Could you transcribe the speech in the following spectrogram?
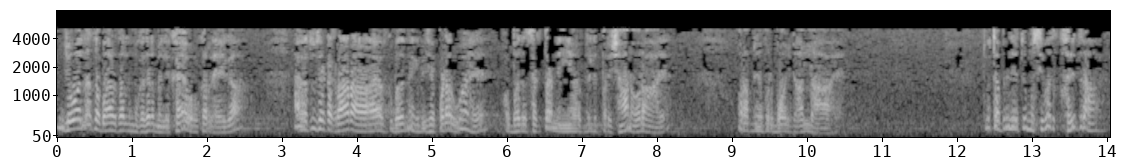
جو اللہ تبار تعالیٰ مقدر میں لکھا ہے، وہ کر رہے گا۔ اگر تجھے ٹکرا رہا ہے، اس کو بدلنے کے پیچھے پڑا ہوا ہے اور بدل سکتا نہیں ہے اور دل پریشان ہو رہا ہے اور اپنے اوپر بوجھ ڈال رہا ہے۔ تو اپنے تو مصیبت خرید رہا ہے۔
